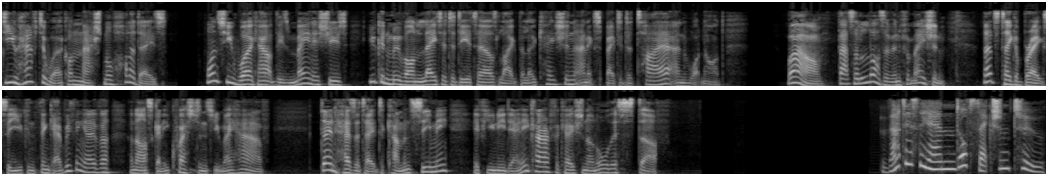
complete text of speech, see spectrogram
Do you have to work on national holidays? Once you work out these main issues, you can move on later to details like the location and expected attire and whatnot. Wow, that's a lot of information. Let's take a break so you can think everything over and ask any questions you may have. Don't hesitate to come and see me if you need any clarification on all this stuff. That is the end of section 2.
